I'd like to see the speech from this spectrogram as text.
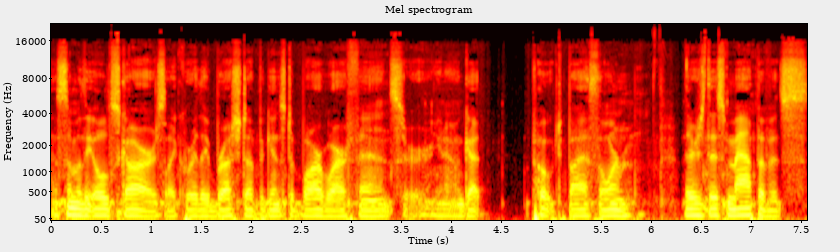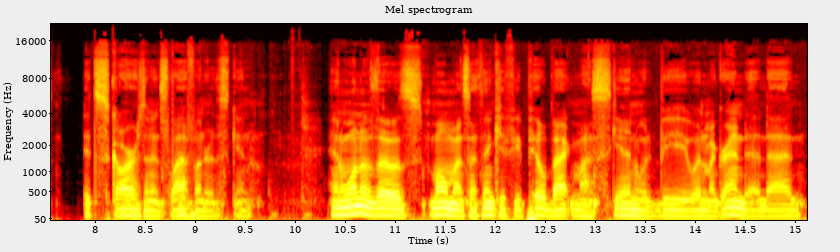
uh, some of the old scars, like where they brushed up against a barbed wire fence or, you know, got poked by a thorn. There's this map of its its scars and its life under the skin. And one of those moments, I think, if you peel back my skin, would be when my granddad died.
